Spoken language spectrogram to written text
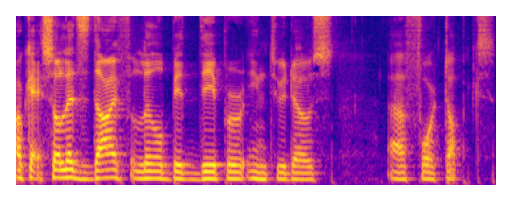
Okay, so let's dive a little bit deeper into those uh, four topics.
